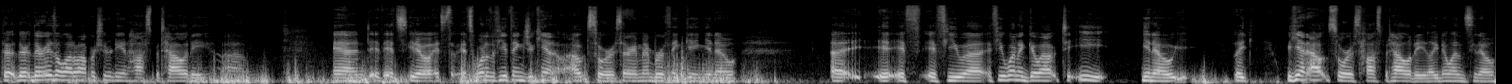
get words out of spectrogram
there, there, there is a lot of opportunity in hospitality. Um, and it, it's you know it's it's one of the few things you can't outsource. I remember thinking you know uh, if if you uh, if you want to go out to eat you know like we can't outsource hospitality. Like no one's you know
